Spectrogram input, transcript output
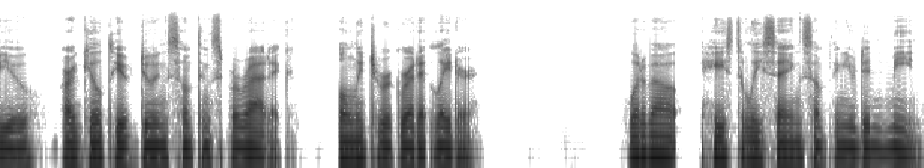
You are guilty of doing something sporadic only to regret it later? What about hastily saying something you didn't mean?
